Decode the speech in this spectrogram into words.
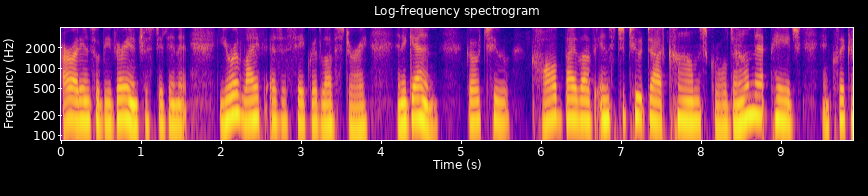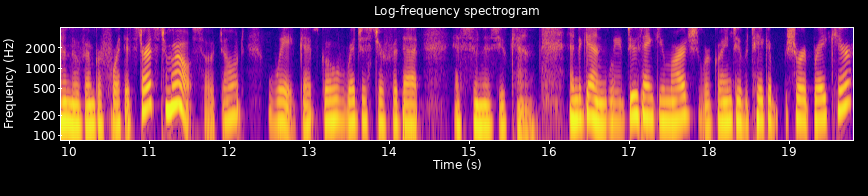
our audience will be very interested in it. Your Life as a Sacred Love Story. And again, go to calledbyloveinstitute.com, scroll down that page and click on November 4th. It starts tomorrow, so don't wait. Get go register for that as soon as you can. And again, we do thank you, Marj. We're going to take a short break here.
